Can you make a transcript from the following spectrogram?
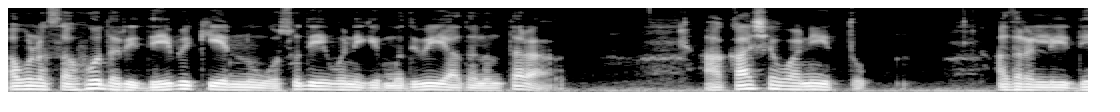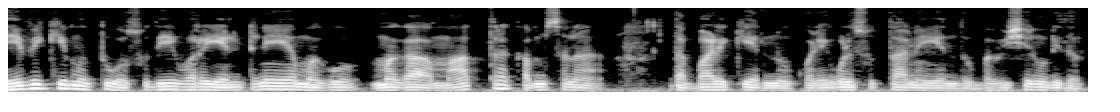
ಅವನ ಸಹೋದರಿ ದೇವಕಿಯನ್ನು ವಸುದೇವನಿಗೆ ಮದುವೆಯಾದ ನಂತರ ಆಕಾಶವಾಣಿ ಇತ್ತು. ಅದರಲ್ಲಿ ದೇವಿಕಿ ಮತ್ತು ವಸುದೇವರ ಎಂಟನೆಯ ಮಗು, ಮಗ ಮಾತ್ರ ಕಂಸನ ದಬ್ಬಾಳಿಕೆಯನ್ನು ಕೊನೆಗೊಳಿಸುತ್ತಾನೆ ಎಂದು ಭವಿಷ್ಯ ನುಡಿದರು.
